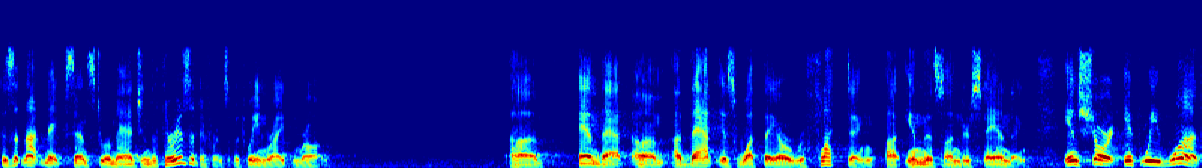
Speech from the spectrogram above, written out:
does it not make sense to imagine that there is a difference between right and wrong? Uh, and that um, uh, that is what they are reflecting uh, in this understanding. In short, if we want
